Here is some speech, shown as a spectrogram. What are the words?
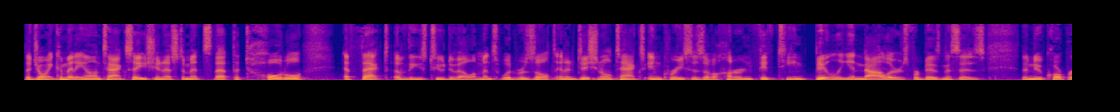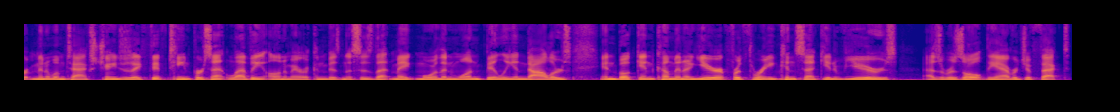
The Joint Committee on Taxation estimates that the total effect of these two developments would result in additional tax increases of $115 billion for businesses. The new corporate minimum tax changes a 15% levy on American businesses that make more than $1 billion in book income in a year for three consecutive years. As a result, the average effect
